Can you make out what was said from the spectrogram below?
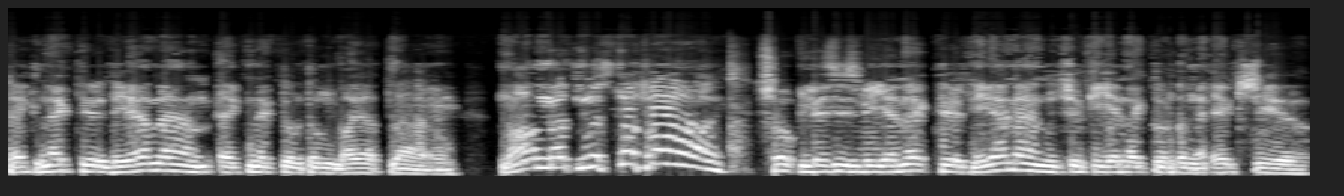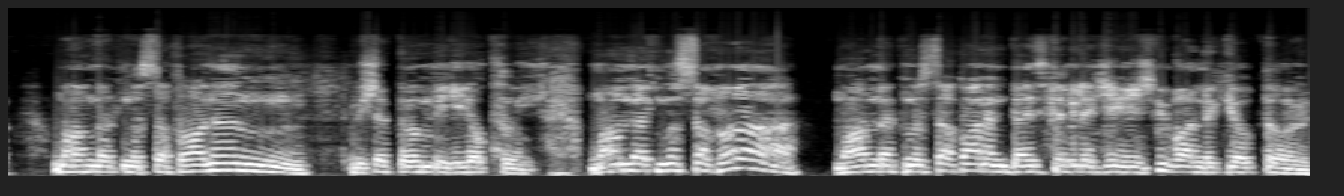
Ekmektir diyemem. Ekmek durdum bayatlar. Muhammed Mustafa. Çok leziz bir yemektir diyemem. Çünkü yemek durdu mu ekşiyor. Muhammed Mustafa'nın müşebbehin yoktur. Muhammed Mustafa Muhammed Mustafa'nın besleyebileceği hiçbir varlık yoktur.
